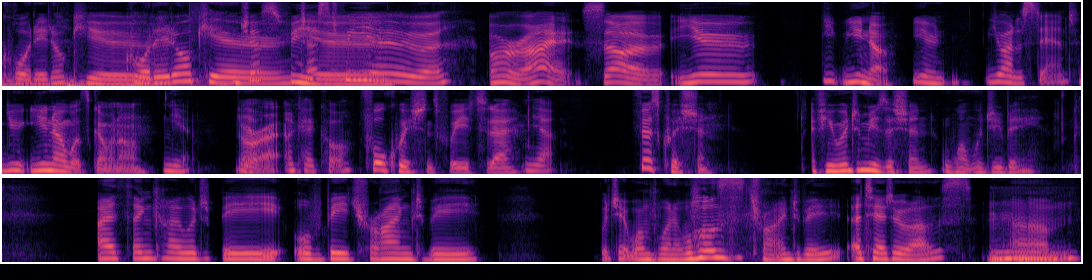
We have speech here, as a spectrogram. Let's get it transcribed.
Korero Q. Korero Q. Just for Just for you. you. All right. So you, you, you know, you, You understand. you, you know what's going on. yeah. All Yeah. right. Okay, cool. Four questions for you today. Yeah. First question: If you weren't a musician, what would you be? I think I would be or be trying to be, which at one point I was trying to be a tattoo artist. Mm. Um,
